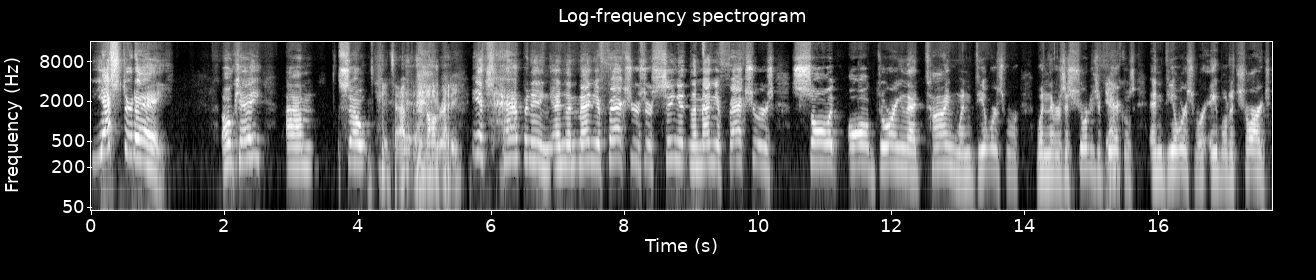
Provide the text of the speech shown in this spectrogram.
Yesterday. Okay? Um so it's happening already. it's happening, and the manufacturers are seeing it, and the manufacturers saw it all during that time when dealers were when there was a shortage of Yeah. vehicles, and dealers were able to charge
